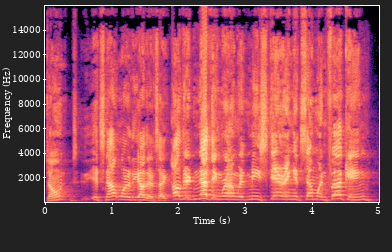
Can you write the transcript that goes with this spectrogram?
Don't it's not one or the other. It's like, "Oh, there's nothing wrong with me staring at someone fucking."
